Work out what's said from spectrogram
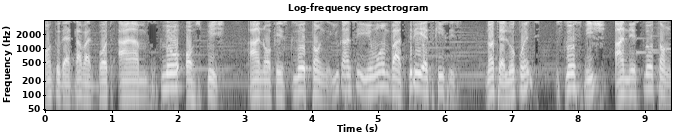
unto thy servant, but I am slow of speech and of a slow tongue. You can see in one verse three excuses not eloquent, slow speech, and a slow tongue.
